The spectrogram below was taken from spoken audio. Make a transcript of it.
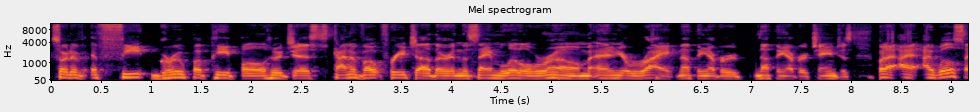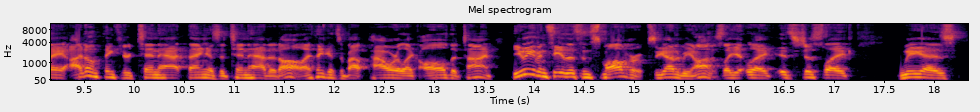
sort of effete group of people who just kind of vote for each other in the same little room. And you're right, nothing ever nothing ever changes. But I, I will say I don't think your tin hat thing is a tin hat at all. I think it's about power like all the time. You even see this in small groups. You got to be honest. Like like it's just like we as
